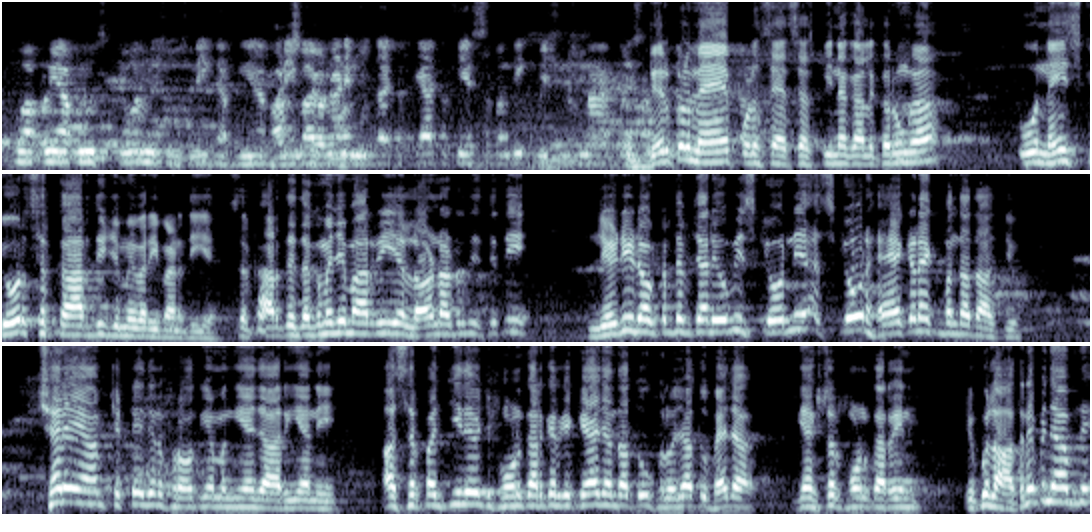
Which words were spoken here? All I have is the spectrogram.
ਉਹ ਆਪਣੇ ਆਪ ਨੂੰ ਸਿਕਿਉਰ ਮਹਿਸੂਸ ਨਹੀਂ ਕਰਦੀਆਂ। ਬੜੀ ਵਾਰ ਉਹਨਾਂ ਨੇ ਮੁੱਦਾ ਚੁੱਕਿਆ, ਤੁਸੀਂ ਇਸ ਸੰਬੰਧੀ ਕਮਿਸ਼ਨਰ ਨਾਲ ਬਿਲਕੁਲ, ਮੈਂ ਪੁਲਿਸ ਐਸਐਸਪੀ ਨਾਲ ਗੱਲ ਕਰੂੰਗਾ। ਉਹ ਨਹੀਂ ਸਿਕਿਉਰ ਸਰਕਾਰ ਦੀ ਜ਼ਿੰਮੇਵਾਰੀ ਬਣਦੀ ਹੈ। ਸਰਕਾਰ ਤੇ ਦਗਮਜੇ ਮਾਰ ਰਹੀ ਹੈ ਲਾਅ ਐਂਡ ਆਰਡਰ ਦੀ ਸਥਿਤੀ ਲੇਡੀ ਡਾਕਟਰ ਦੇ ਵਿਚਾਰੇ ਉਹ ਵੀ ਸਿਕਿਉਰ ਨਹੀਂ ਸਿਕਿਉਰ ਹੈ ਕਿਹੜਾ ਇੱਕ ਬੰਦਾ ਦੱਸ ਦਿਓ? ਸ਼ਰੇਆਮ ਚਿੱਟੇ ਦਿਨ ਫਰੌਦੀਆਂ ਮੰਗੀਆਂ ਜਾ ਰਹੀਆਂ ਨੇ। ਆ ਸਰਪੰਚੀ ਦੇ ਵਿੱਚ ਫੋਨ ਕਰ ਕਰਕੇ ਕਿਹਾ ਜਾਂਦਾ, ਤੂੰ ਖਲੋ ਜਾ, ਤੂੰ ਬਹਿ ਜਾ। ਗੈਂਗਸਟਰ ਫੋਨ ਕਰ ਰਹੇ ਨੇ। ਇਹ ਕੋਈ ਹਾਲਾਤ ਨੇ ਪੰਜਾਬ ਦੇ?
